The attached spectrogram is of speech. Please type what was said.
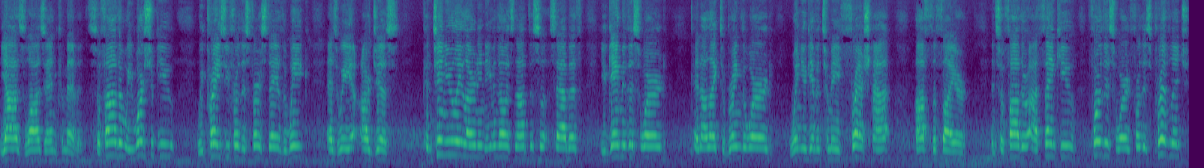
Yah's laws and commandments. So, Father, we worship you. We praise you for this first day of the week as we are just continually learning, even though it's not the Sabbath. You gave me this word, and I like to bring the word when you give it to me fresh, hot, off the fire. And so, Father, I thank you for this word, for this privilege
